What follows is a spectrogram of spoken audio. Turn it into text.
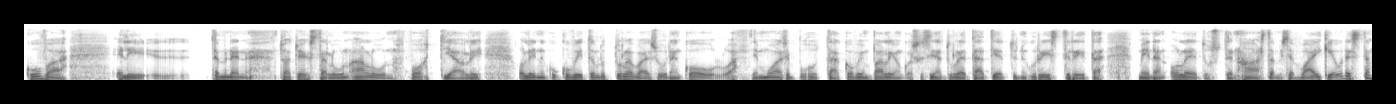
kuva, eli tämmöinen 1900-luvun alun pohtija oli, oli niin kuin kuvitellut tulevaisuuden koulua. Ja mua se puhuttaa kovin paljon, koska siinä tulee tämä tietty niin kuin ristiriita meidän oletusten haastamisen vaikeudesta.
